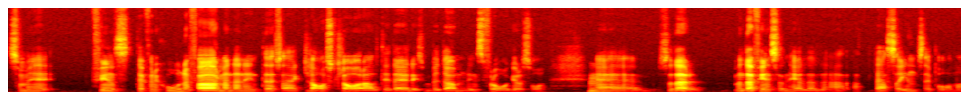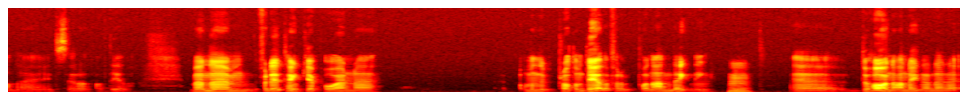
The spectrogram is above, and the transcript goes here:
som är finns definitioner för men den är inte så här glasklar alltid. Det är liksom bedömningsfrågor och så. Mm. Eh, så där, men där finns en hel del att, läsa in sig på om man är intresserad av det. Då. Men eh, för det tänker jag på en... Eh, om man nu pratar om det då, för på en anläggning. Mm. Eh, du har en anläggning, den är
